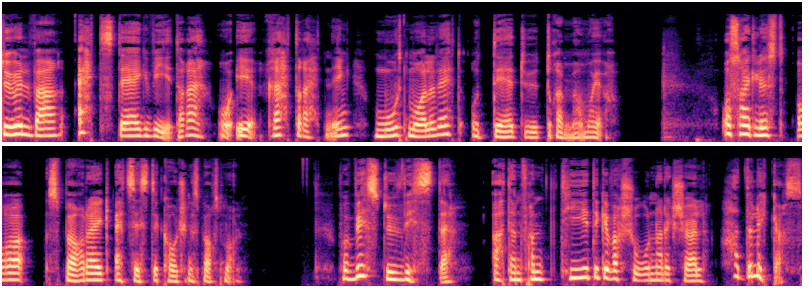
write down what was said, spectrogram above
du vil være ett steg videre og i rett retning mot målet ditt og det du drømmer om å gjøre. Og så har jeg lyst å spørre deg et siste coachingspørsmål. For hvis du visste at den fremtidige versjonen av deg sjøl hadde lykkes,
